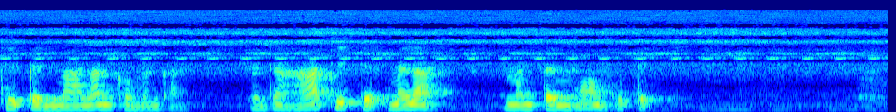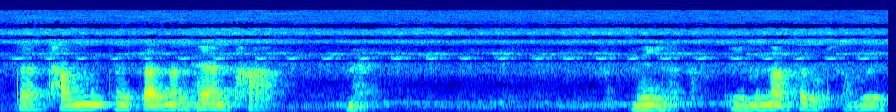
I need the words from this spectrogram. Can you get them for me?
ที่เป็นมานั่นก็เหมือนกันเป็นจะหาที่เก็บไม่ได้ มันเต็มห้องกุฏิแต่ทำในใจนั้นแห้งผากนี่แหละที่มันน่าสะดุดสังเวช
